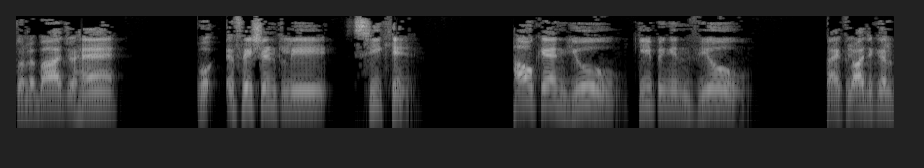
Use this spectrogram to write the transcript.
طلباء جو ہیں وہ افیشئنٹلی سیکھیں how can you keeping in view psychological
